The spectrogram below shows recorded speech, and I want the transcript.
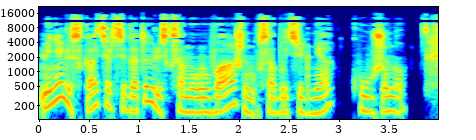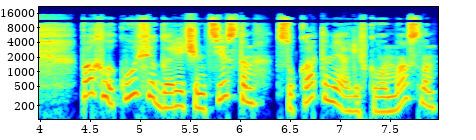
меняли скатерти, готовились к самому важному событию дня — к ужину. Пахло кофе, горячим тестом, цукатами, оливковым маслом,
